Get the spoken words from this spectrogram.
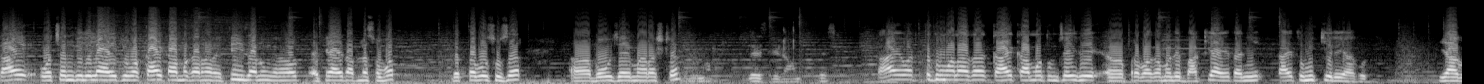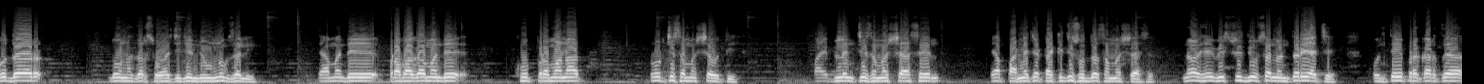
काय वचन दिलेलं आहे किंवा काय कामं करणार आहे तेही जाणून घेणार आहोत. ते आहेत आपल्यासोबत दत्ताभाऊ सुसर भाऊ जय महाराष्ट्र. जय श्रीराम. काय वाटतं तुम्हाला आता काय कामं तुमच्या इथे प्रभागामध्ये बाकी आहेत आणि काय तुम्ही केले या अगोदर? या अगोदर दोन हजार सोळाची जी निवडणूक झाली त्यामध्ये प्रभागामध्ये खूप प्रमाणात रोडची समस्या होती. पाईपलाईनची समस्या असेल या पाण्याच्या टाकीची सुद्धा समस्या असेल. नळ हे वीस वीस दिवसानंतर याचे कोणत्याही प्रकारचं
